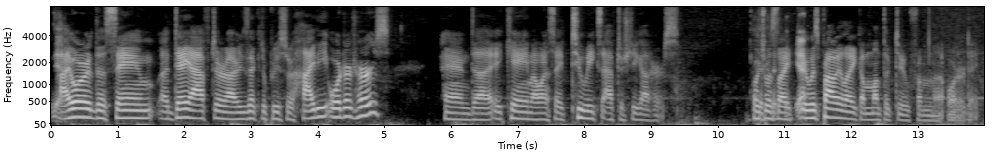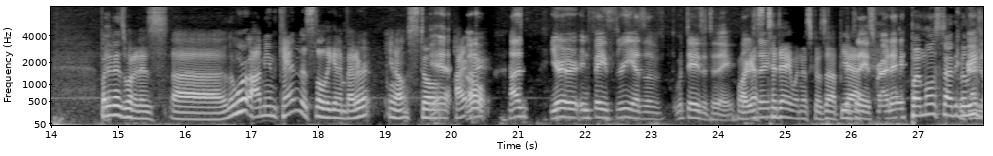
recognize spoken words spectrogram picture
yeah. I ordered the same a day after our executive producer Heidi ordered hers, and uh, it came. I want to say two weeks after she got hers, which was like Yeah. it was probably like a month or two from the order date. But it is what it is. Uh, the wor- I mean, Canada's slowly getting better. You know, still. yeah. I, oh, I, how's, you're in phase three as of what day is it today? well, I guess today when this goes up, yeah. Today is Friday. But most, I believe,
